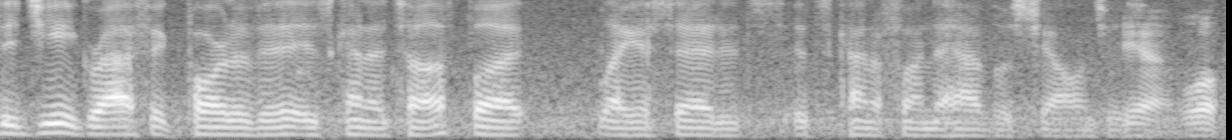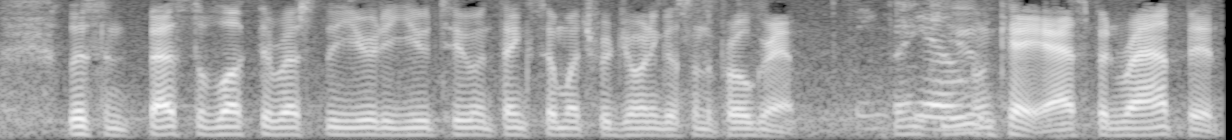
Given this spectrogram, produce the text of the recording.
the geographic part of it is kind of tough, but like I said, it's it's kind of fun to have those challenges. Yeah. Well, listen. Best of luck the rest of the year to you too, and thanks so much for joining us on the program. Thank, Thank you. you. Okay, Aspen Rapid,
